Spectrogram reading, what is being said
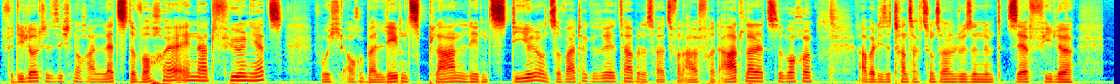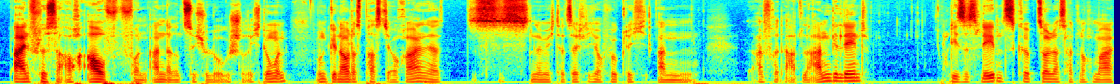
Für die Leute, die sich noch an letzte Woche erinnert fühlen jetzt, wo ich auch über Lebensplan, Lebensstil und so weiter geredet habe, das war jetzt von Alfred Adler letzte Woche, aber diese Transaktionsanalyse nimmt sehr viele Einflüsse auch auf von anderen psychologischen Richtungen. Und genau das passt ja auch rein. Das ist nämlich tatsächlich auch wirklich an Alfred Adler angelehnt. Dieses Lebensskript soll das halt nochmal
